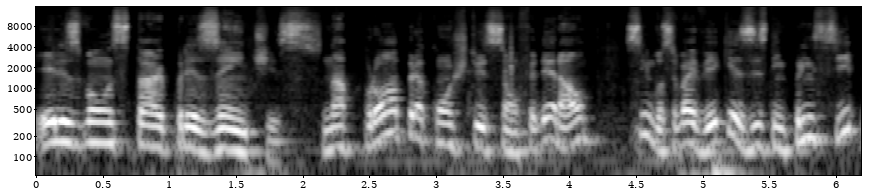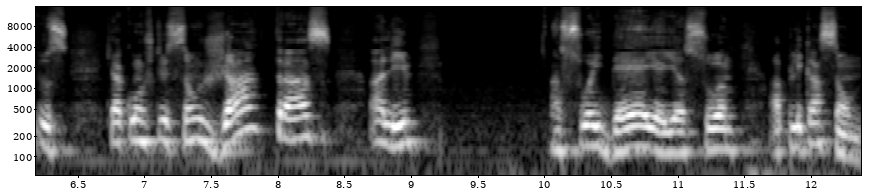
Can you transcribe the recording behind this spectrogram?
eles vão estar presentes na própria Constituição Federal. Sim, você vai ver que existem princípios que a Constituição já traz ali a sua ideia e a sua aplicação.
